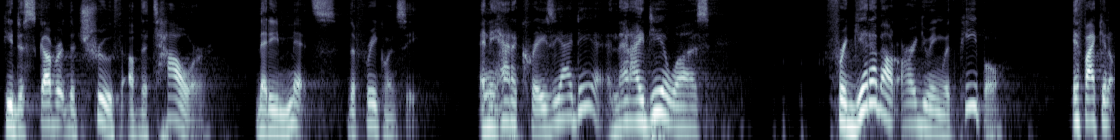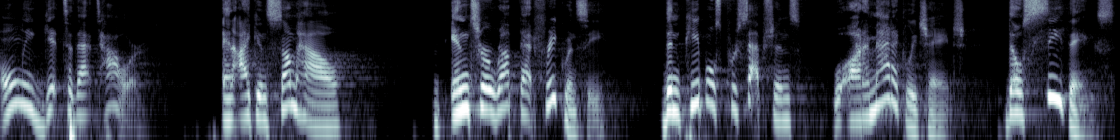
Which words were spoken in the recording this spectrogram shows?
He discovered the truth of the tower that emits the frequency. And he had a crazy idea. And that idea was forget about arguing with people. If I can only get to that tower and I can somehow interrupt that frequency, then people's perceptions will automatically change. They'll see things.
